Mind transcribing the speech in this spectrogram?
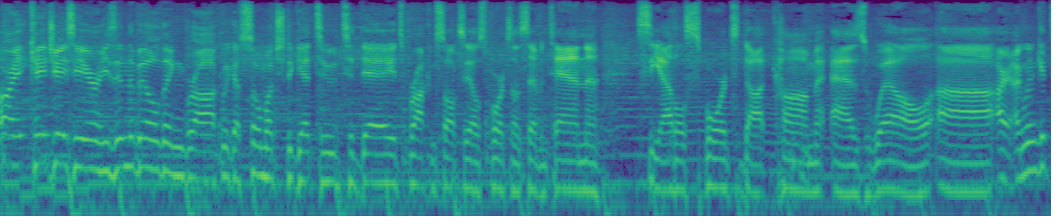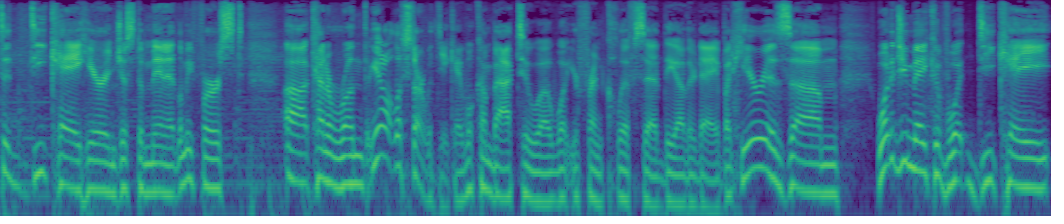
All right, KJ's here. He's in the building, Brock. We got so much to get to today. It's Brock and Salk Seattle Sports on 710, seattlesports.com as well. Uh, all right, I'm going to get to DK here in just a minute. Let me first uh, kind of run through. You know, let's start with DK. We'll come back to uh, what your friend Cliff said the other day. But here is um, what did you make of what DK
